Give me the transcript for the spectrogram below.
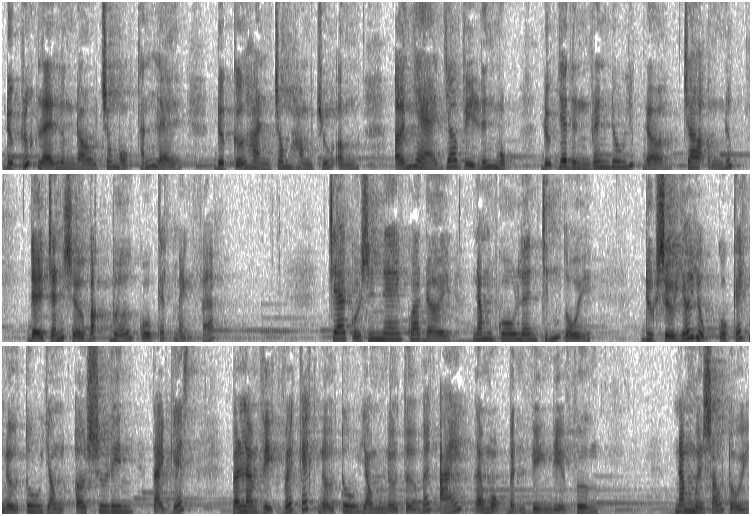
được rước lễ lần đầu trong một thánh lễ, được cử hành trong hầm trú ẩn, ở nhà do vị linh mục được gia đình Rendu giúp đỡ cho ẩn nấp để tránh sự bắt bớ của cách mạng Pháp. Cha của Gine qua đời năm cô lên 9 tuổi, được sự giáo dục của các nữ tu dòng Ursuline tại Ghét và làm việc với các nữ tu dòng nữ tử bác ái tại một bệnh viện địa phương. Năm 16 tuổi,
